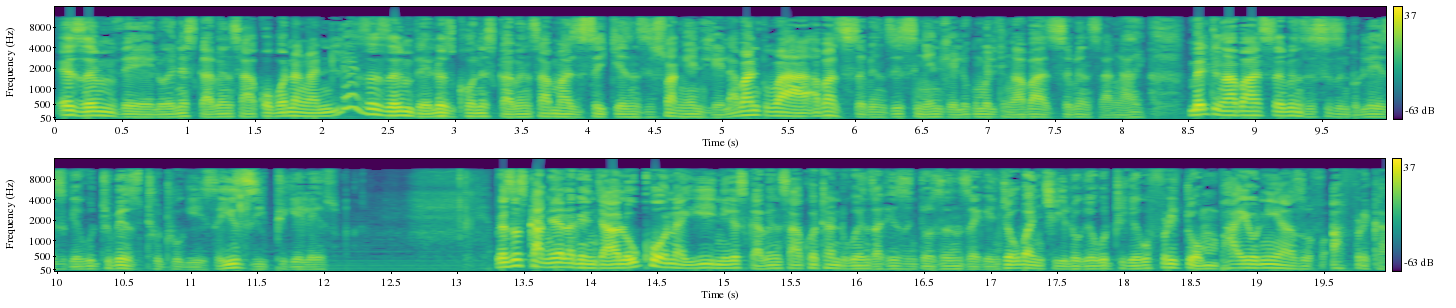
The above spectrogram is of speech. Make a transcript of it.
ezemvelo yena esigabeni sakho? Bona ngani lezi ezemvelo ezikhona esigabeni sama zisetshenziswa ngendlela? Abantu abazisebenzisi ngendlela okumele ukuthi ngaba azisebenzisa ngayo. Kumele ukuthi ngaba basebenzisa izinto lezi-ke ukuthi bezithuthukise. Yiziphi-ke lezo bese sikhangela-ke njalo ukhona yini-ke esigabeni sakho othanda ukwenza-ke izinto zenzeke? Njengoba nitshilo-ke ukuthi-ke ku-freedom pioneers of africa.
